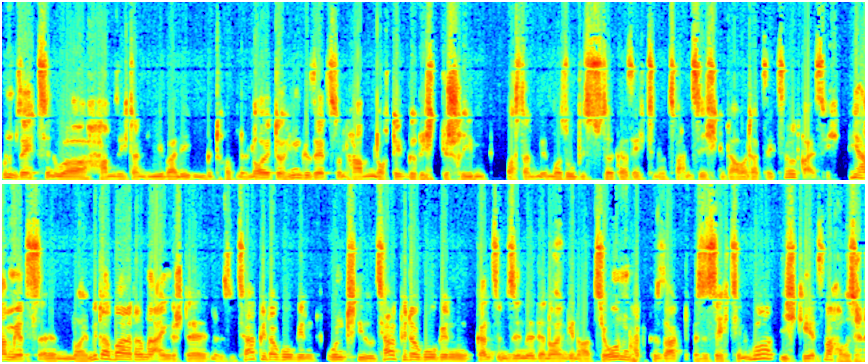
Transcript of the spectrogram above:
und um 16 Uhr haben sich dann die jeweiligen betroffenen Leute hingesetzt und haben noch den Bericht geschrieben, was dann immer so bis circa 16.20 Uhr gedauert hat, 16.30 Uhr. Die haben jetzt eine neue Mitarbeiterin eingestellt, eine Sozialpädagogin und die Sozialpädagogin ganz im Sinne der neuen Generation hat gesagt, es ist 16 Uhr, ich gehe jetzt nach Hause.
